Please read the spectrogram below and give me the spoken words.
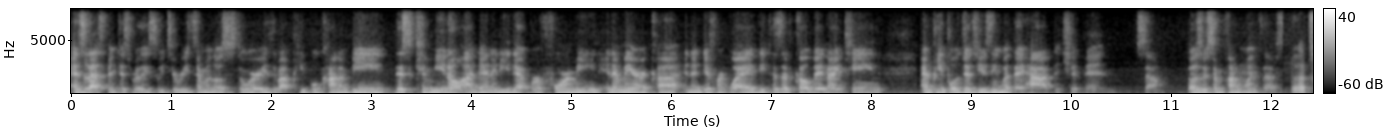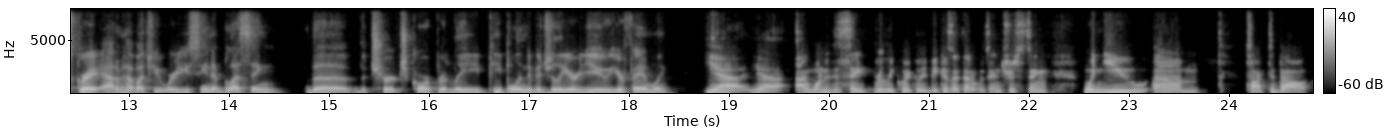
And so that's been just really sweet to read some of those stories about people kind of being this communal identity that we're forming in America in a different way because of COVID 19 and people just using what they have to chip in. So those are some fun ones. That's great. Adam, how about you? Where are you seeing it blessing the the church corporately, people individually, or you, your family? Yeah, yeah. I wanted to say really quickly because I thought it was interesting when you um, talked about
